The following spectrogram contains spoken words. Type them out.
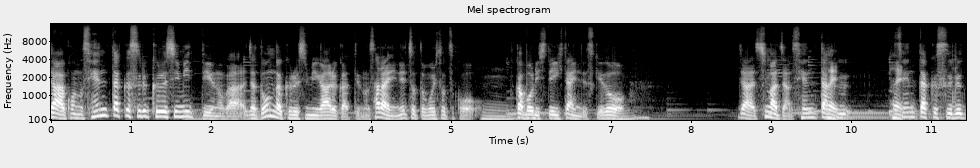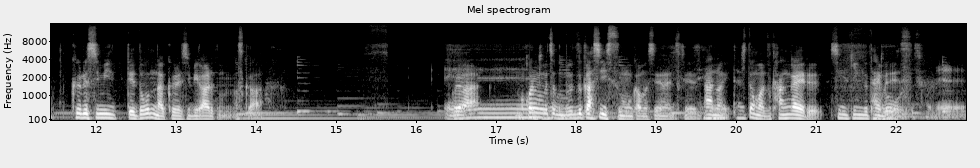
じゃあこの選択する苦しみっていうのがじゃあどんな苦しみがあるかっていうのをさらにねちょっともう一つこううん。深掘りしていきたいんですけど、じゃあしまちゃん選択、はい。選択する苦しみってどんな苦しみがあると思いますか、これはえーこれもちょっと難しい質問かもしれないですけどあのひとまず考えるシンキングタイムで。どうですすか。ね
